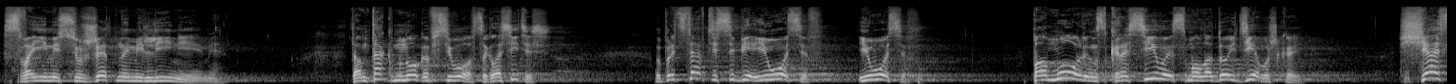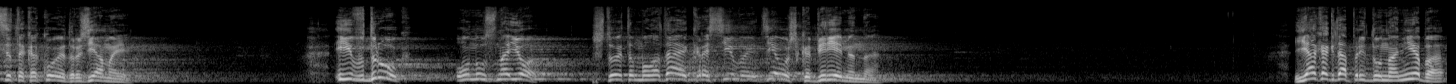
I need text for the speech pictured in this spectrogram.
своими сюжетными линиями. Там так много всего, согласитесь? Вы представьте себе Иосиф, Иосиф, помолвлен с красивой, с молодой девушкой. Счастье-то какое, друзья мои! И вдруг он узнает, что эта молодая, красивая девушка беременна. Я, когда приду на небо,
